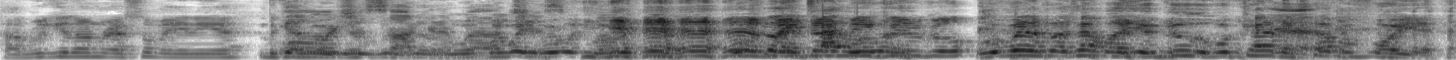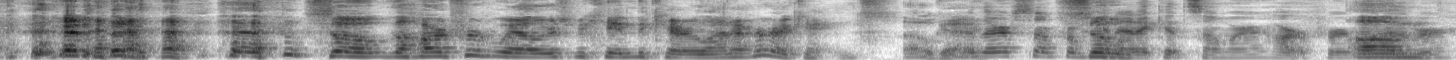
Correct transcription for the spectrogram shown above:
how do we get on WrestleMania? Because Well, we're just talking about we're, we're, just- we're, we're, Yeah, we're, might not be we're, Google. We're, we're, we're talking about your Google. We're trying to Yeah. cover for you. So the Hartford Whalers became the Carolina Hurricanes. okay. there's some from So- Connecticut somewhere, Hartford, Um, whatever.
